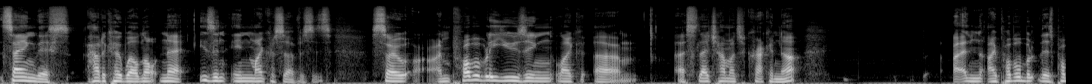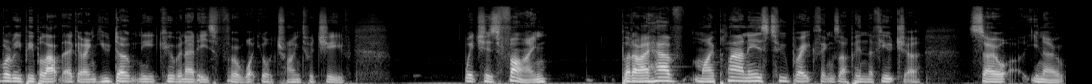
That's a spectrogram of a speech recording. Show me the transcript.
saying this, howtocodewell.net isn't in microservices. So I'm probably using like um, a sledgehammer to crack a nut. And I probably there's probably people out there going, you don't need Kubernetes for what you're trying to achieve, which is fine but I have my plan is to break things up in the future. So you know,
